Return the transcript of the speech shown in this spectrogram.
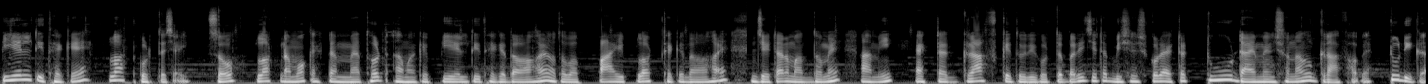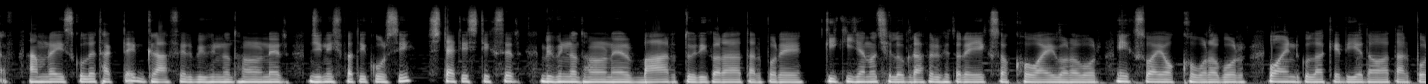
পিএলটি থেকে প্লট করতে চাই। সো প্লট নামক একটা মেথড আমাকে পিএলটি থেকে দেওয়া হয় অথবা পাই প্লট থেকে দেওয়া হয়, যেটার মাধ্যমে আমি একটা গ্রাফকে তৈরি করতে পারি, যেটা বিশেষ করে একটা টু ডাইমেনশনাল গ্রাফ হবে টু ডি গ্রাফ আমরা স্কুলে থাকতে গ্রাফের বিভিন্ন ধরনের জিনিসপাতি করছি স্ট্যাটিস্টিক্সের বিভিন্ন ধরনের বার তৈরি করা, তারপরে কি কি যেন ছিল গ্রাফের ভিতরে এক্স অক্ষ ওয়াই বরাবর এক্স ওয়াই অক্ষ বরাবর পয়েন্টগুলাকে দিয়ে দেওয়া, তারপর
